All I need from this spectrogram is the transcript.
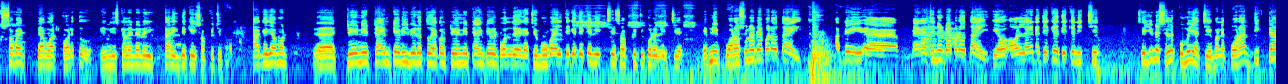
সবাই ব্যবহার করে তো, ইংলিশ ক্যালেন্ডারে তারিখ দেখেই সব কিছু করে। আগে যেমন ট্রেনের টাইম টেবিল বেরোতো এখন ট্রেনের টাইম টেবিল বন্ধ হয়ে গেছে মোবাইল থেকে দেখে নিচ্ছে সব কিছু করে নিচ্ছে। এমনি পড়াশোনার ব্যাপারেও তাই। আপনি ম্যাগাজিনের ব্যাপারেও তাই যে অনলাইনে দেখে দেখে নিচ্ছে। সেই জন্য সেটা কমে যাচ্ছে। মানে পড়ার দিকটা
